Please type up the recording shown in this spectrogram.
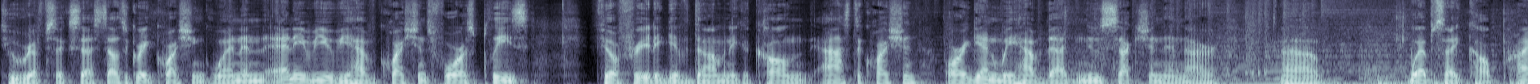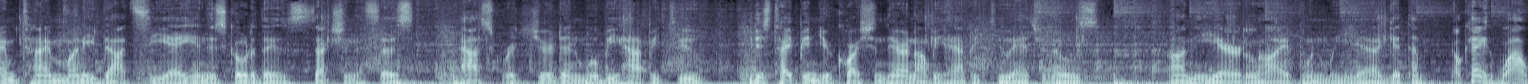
to RRIF Success. That was a great question, Gwen. And any of you, if you have questions for us, please feel free to give Dominique a call and ask the question. Or again, we have that new section in our uh, website called primetimemoney.ca and just go to the section that says Ask Richard, and we'll be happy to. You just type in your question there, and I'll be happy to answer those on the air live when we uh, get them. Okay, wow,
